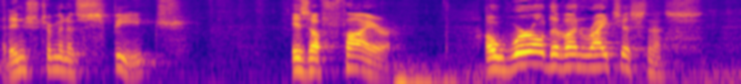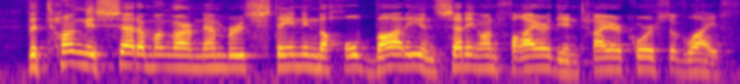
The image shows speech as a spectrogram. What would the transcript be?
that instrument of speech, is a fire, a world of unrighteousness. The tongue is set among our members, staining the whole body and setting on fire the entire course of life,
